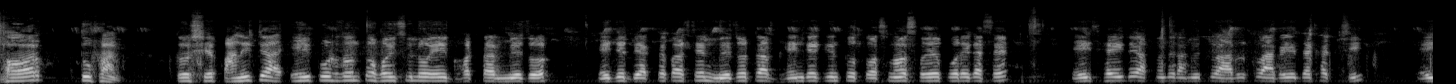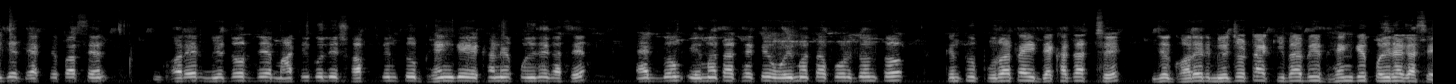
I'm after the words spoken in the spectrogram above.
ঝড়, তুফান। তো সে পানিটা এই পর্যন্ত হয়েছিল এই ঘরটার মেজর। এই যে দেখতে পাচ্ছেন, মেজরটা ভেঙে কিন্তু তছনছ হয়ে পড়ে গেছে। এই সাইডে আপনাদের আমি একটু আরও একটু আগে দেখাচ্ছি। এই যে দেখতে পাচ্ছেন, ঘরের মেজর যে মাটিগুলি সব কিন্তু ভেঙ্গে এখানে পড়ে গেছে। একদম এ মাথা থেকে ওই মাথা পর্যন্ত। কিন্তু পুরাটাই দেখা যাচ্ছে যে ঘরের মেজোটা কীভাবে ভেঙ্গে পড়ে গেছে।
